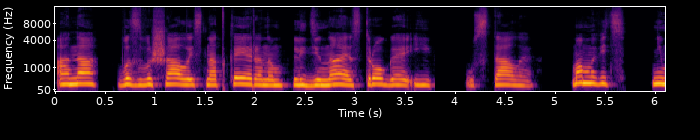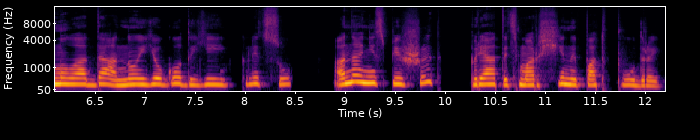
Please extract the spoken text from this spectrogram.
Она возвышалась над Кейроном, ледяная, строгая и усталая. Мама ведь не молода, но ее годы ей к лицу. Она не спешит прятать морщины под пудрой.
